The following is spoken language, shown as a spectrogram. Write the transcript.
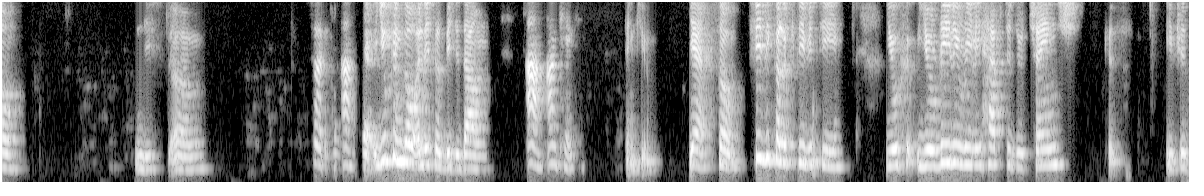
Oh, this. Um, Sorry. Ah. yeah, you can go a little bit down. Ah, okay. Thank you. Yeah, so physical activity, you you really, really have to do change because if you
